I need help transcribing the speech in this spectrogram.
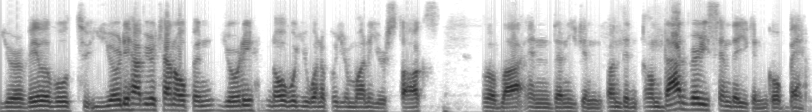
you're available to, you already have your account open, you already know where you want to put your money, your stocks, blah, blah, and then you can, on, the, on that very same day, you can go bam.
